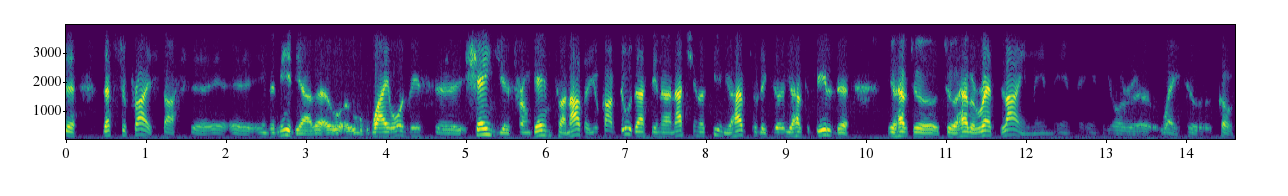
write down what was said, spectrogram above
uh, that surprised us uh, uh, in the media the, why all these uh, changes from game to another. You can't do that in a national team. You have to you have to build uh, you have to to have a red line in in, in your uh, way to coach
